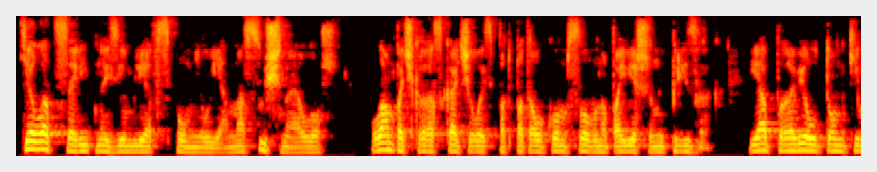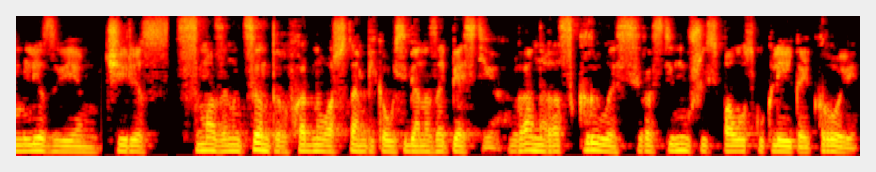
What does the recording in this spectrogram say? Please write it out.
Тело царит на земле, вспомнил я, насущная ложь. Лампочка раскачивалась под потолком, словно повешенный призрак. Я провел тонким лезвием через смазанный центр входного штампика у себя на запястье. Рана раскрылась, растянувшись в полоску клейкой крови.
